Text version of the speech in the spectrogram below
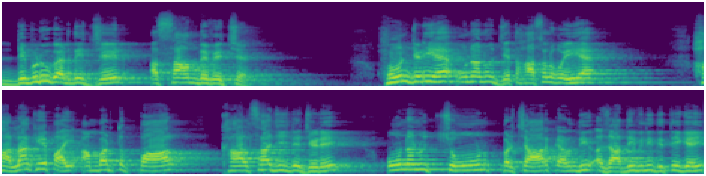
ਡਿਬੜੂਗੜ੍ਹ ਦੀ ਜੇਲ੍ਹ ਅਸਾਮ ਦੇ ਵਿੱਚ। ਹੁਣ ਜਿਹੜੀ ਹੈ, ਉਹਨਾਂ ਨੂੰ ਜਿੱਤ ਹਾਸਲ ਹੋਈ ਹੈ। ਹਾਲਾਂਕਿ ਭਾਈ ਅੰਮ੍ਰਿਤਪਾਲ ਖਾਲਸਾ ਜੀ ਨੇ ਜਿਹੜੇ ਉਹਨਾਂ ਨੂੰ ਚੋਣ ਪ੍ਰਚਾਰ ਕਰਨ ਦੀ ਆਜ਼ਾਦੀ ਵੀ ਨਹੀਂ ਦਿੱਤੀ ਗਈ।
